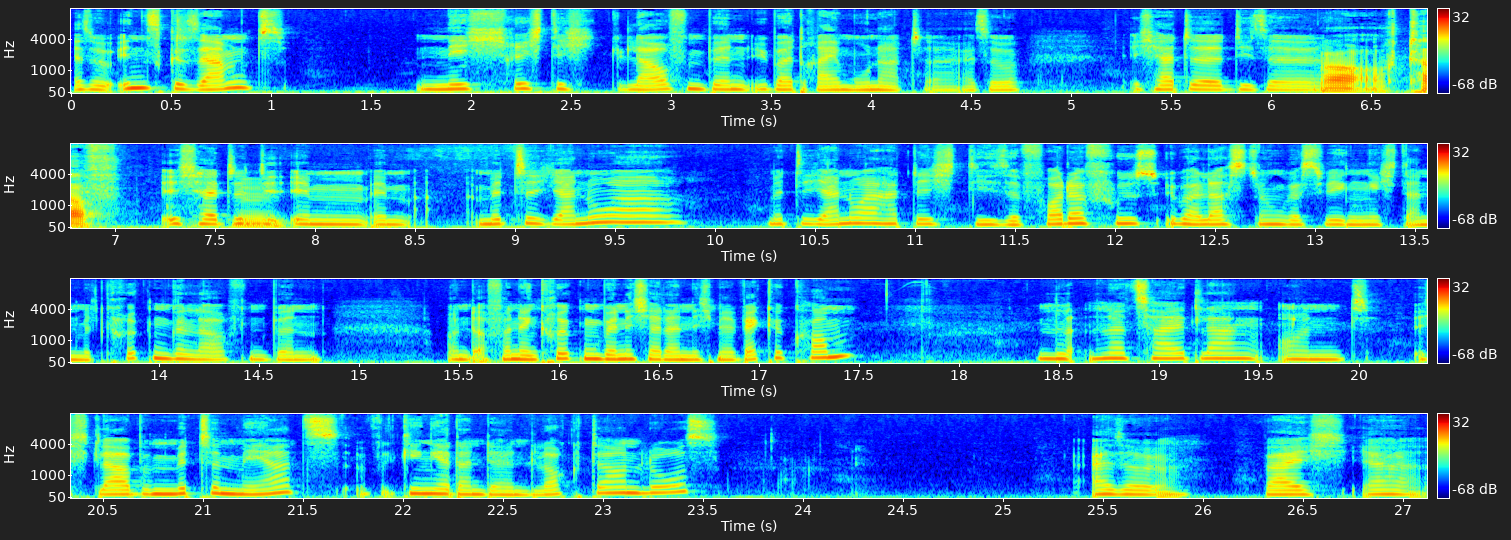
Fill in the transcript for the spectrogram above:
also insgesamt nicht richtig gelaufen bin über drei Monate. Also ich hatte diese. Oh, auch tough. Ich hatte hm. die, im, im Mitte Januar Mitte Januar hatte ich diese Vorderfußüberlastung, weswegen ich dann mit Krücken gelaufen bin. Und auch von den Krücken bin ich ja dann nicht mehr weggekommen, eine Zeit lang. Und ich glaube, Mitte März ging ja dann der Lockdown los. Also war ich ja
